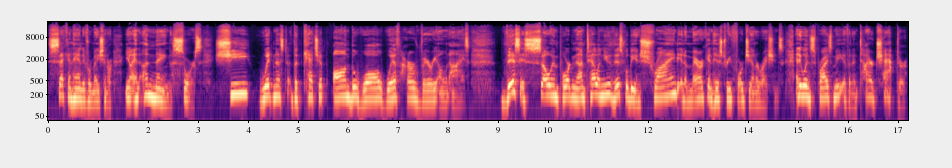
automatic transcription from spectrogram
secondhand information or you know an unnamed source. She witnessed the ketchup on the wall with her very own eyes. This is so important, and I'm telling you, this will be enshrined in American history for generations. And it wouldn't surprise me if an entire chapter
